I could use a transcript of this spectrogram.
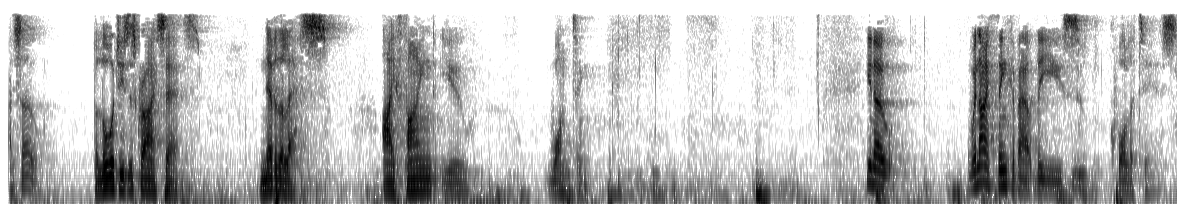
And so, the Lord Jesus Christ says, Nevertheless, I find you wanting. You know, when I think about these qualities,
